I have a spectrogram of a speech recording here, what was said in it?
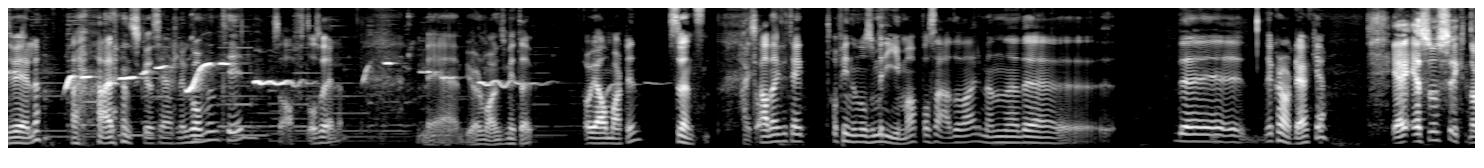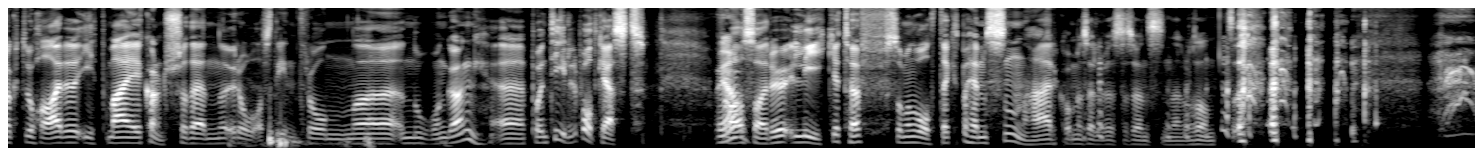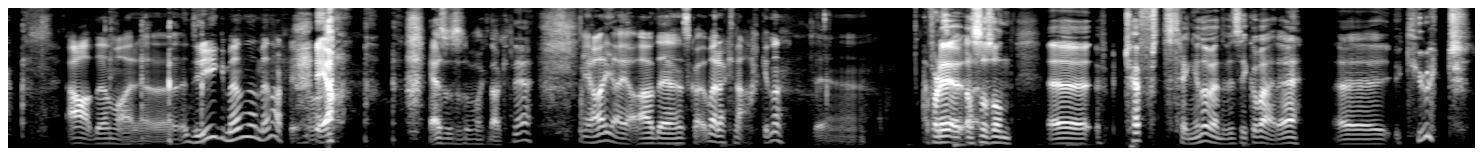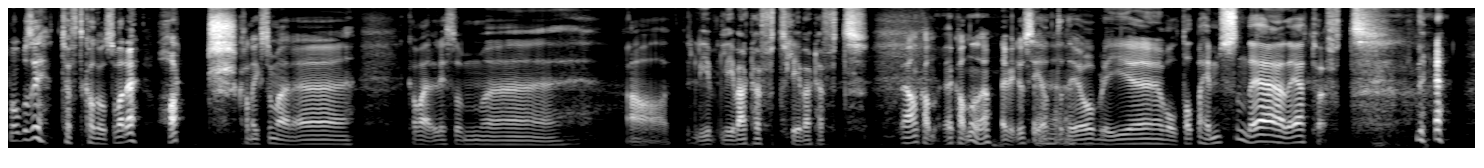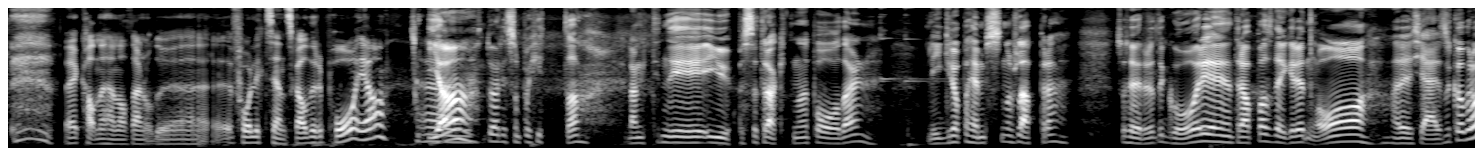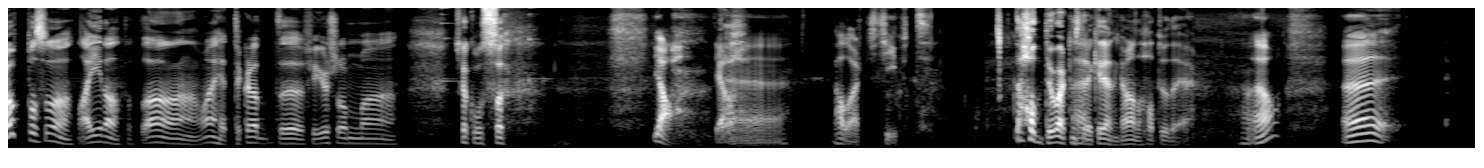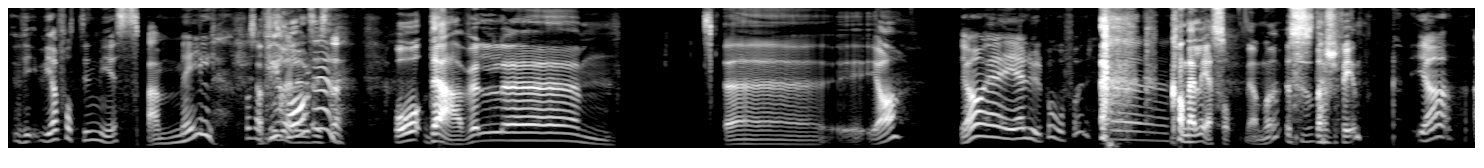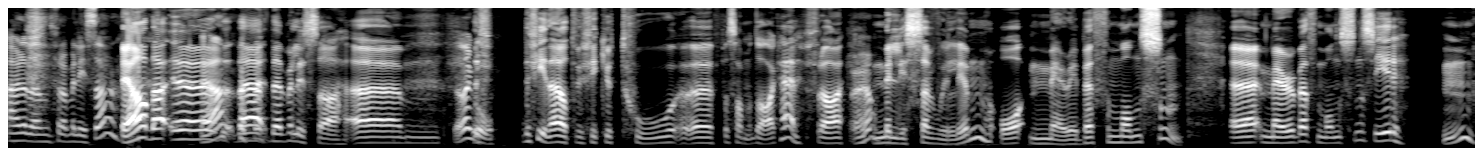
dvele. Her ønsker vi oss hjertelig velkommen til Saft og Svele med Bjørn Magnus Midthaug og Jan Martin Svendsen. Jeg hadde egentlig tenkt å finne noe som rima på sædet der, men det, det, det klarte jeg ikke. Jeg, jeg syns riktignok du har gitt meg kanskje den råeste introen eh, noen gang eh, på en tidligere podkast. Ja. da sa du 'like tøff som en voldtekt på hemsen'. Her kommer selveste Svendsen, eller noe sånt. Ja, den var uh, dryg, men, men artig. ja. Jeg syns det var knakende. jeg. ja, ja, ja, det skal jo være knakende. Det, For det, altså sånn eh, Tøft trenger nødvendigvis ikke å være eh, kult, må man si. Tøft kan jo også være hardt. Kan liksom være Kan være liksom eh, Ja, liv, livet er tøft. Livet er tøft. ja, han kan, jeg kan jo det. Jeg vil jo si at det å bli eh, voldtatt på hemsen, det, det er tøft. Det kan jo hende at det er noe du eh, får litt senskader på, ja. Eh, Ja, du er liksom på hytta, langt inn i i djupeste traktene på Ådalen. Ligger oppe på hemsen og slapper av. Så hører du at det går i trappa, så tenker du 'Å, er det kjære som kommer opp?' Og så Nei da, dette var en hettekledd eh, fyr som uh, skal kose. Ja. Ja. Det, hadde vært kjipt. Det hadde jo vært en strek i regninga. Det hadde jo det. Ja. Eh, vi, vi har fått inn mye spam-mail. Ja, vi har det det. Og det er vel eh, eh, Ja. Ja, jeg, jeg lurer på hvorfor. Eh, Kan jeg lese opp den igjen? Jeg syns den er så fin. ja, er det den fra Melissa? Ja, det, er, eh, Ja. det, det er Melissa. Um, Den er god. det fine er at vi fikk jo to uh, på samme dag her. Fra Ja. Melissa William og Marybeth Monsen. Uh, Marybeth Monsen sier mm.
